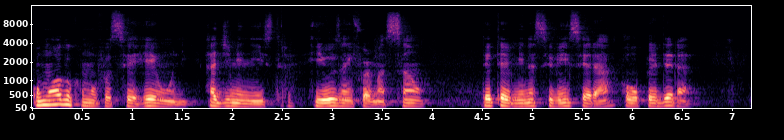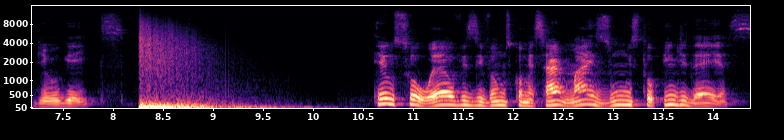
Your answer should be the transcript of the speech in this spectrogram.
O modo como você reúne, administra e usa a informação determina se vencerá ou perderá. Bill Gates. Eu sou o Elvis e vamos começar mais um Estopim de Ideias.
